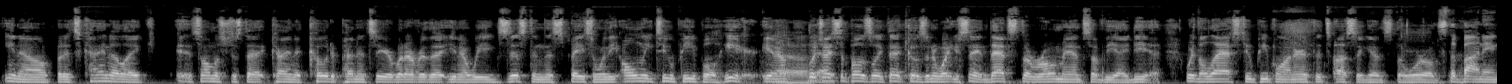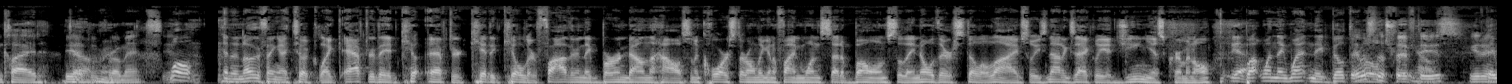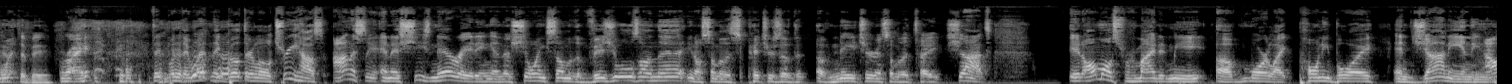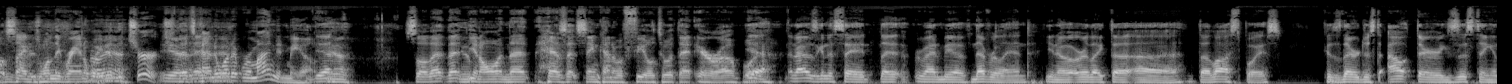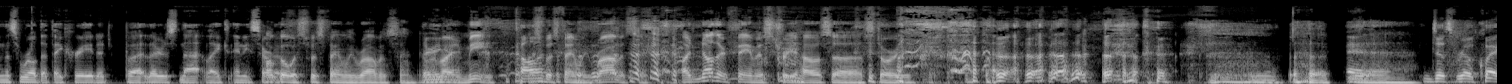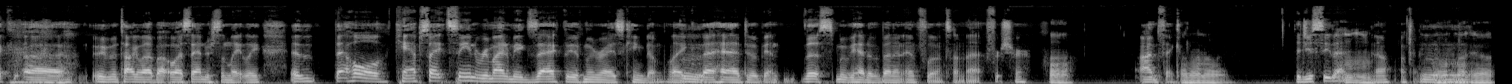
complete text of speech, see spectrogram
you know, but it's kind of like it's almost just that kind of codependency or whatever that you know we exist in this space and we're the only two people here you know Yeah. which i suppose like that goes into what you're saying that's the romance of the idea we're the last two people on earth it's us against the world It's the Bonnie and Clyde type Yeah. of romance. Yeah. Well, and another thing I took, like after they had kill, after Kit had killed her father and they burned down the house, and of course they're only going to find one set of bones, so they know they're still alive. So he's not exactly a genius criminal. Yeah. But when they went and they built their It was little the 50s. house, You didn't they have to be. right. they, but they went and they built their little tree house. Honestly, and as she's narrating and they're showing some of the visuals on that, you know, some of the pictures of the, of nature and some of the tight shots. it almost reminded me of more like Pony Boy and Johnny and the Outsiders when they ran away Oh, to the church. Yeah, That's yeah, kind of yeah. what it reminded me of. Yeah. Yeah. So that that you know, and that has that same kind of a feel to it, that era. But Yeah, and I was gonna say it that reminded me of Neverland, you know, or like the uh, the Lost Boys, because they're just out there existing in this world that they created, but there's not like any sort I'll of. go with Swiss Family Robinson. It There reminded me of Swiss Family Robinson. Another famous treehouse uh, story. And just real quick, uh, we've been talking a lot about Wes Anderson lately. That whole campsite scene reminded me exactly of Moonrise Kingdom. Like that had to have been this movie had to have been an influence on that for sure. Huh. I'm I thinking. don't know. Did you see that? No. Okay. No, not yet.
